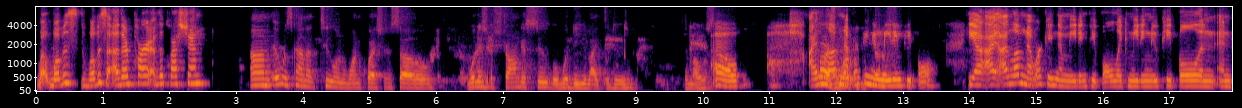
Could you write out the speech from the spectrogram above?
what, what was what was the other part of the question? Um, it was kind of two in one question. So what is your strongest suit but what do you like to do the most oh I love networking and meeting people. Yeah, I, I love networking and meeting people, like meeting new people and and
